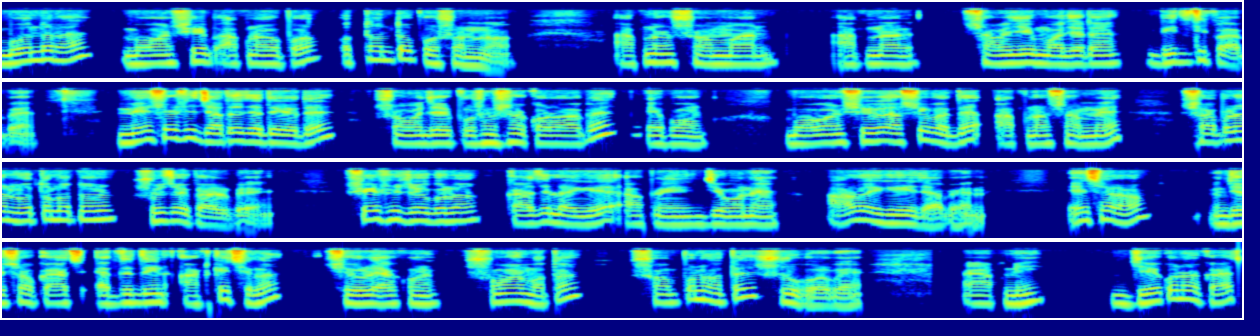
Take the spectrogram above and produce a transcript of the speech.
বন্ধুরা, ভগবান শিব আপনার উপর অত্যন্ত প্রসন্ন। আপনার সম্মান, আপনার সামাজিক মর্যাদা বৃদ্ধি পাবে। মেষ রাশি জাতক জাতিকাদের সমাজের প্রশংসা করা হবে এবং ভগবান শিবের আশীর্বাদে আপনার সামনে সাফল্যের নতুন নতুন সুযোগ আসবে। সেই সুযোগগুলো কাজে লাগিয়ে আপনি জীবনে আরও এগিয়ে যাবেন। এছাড়াও যেসব কাজ এতদিন আটকে ছিল, সেগুলো এখন সময় মতো সম্পূর্ণ হতে শুরু করবে। আপনি যে কোনো কাজ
